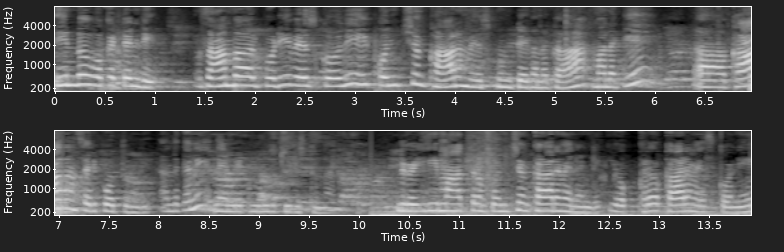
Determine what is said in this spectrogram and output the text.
దీనిలో ఒకటండి సాంబార్ పొడి వేసుకొని కొంచెం కారం వేసుకుంటే కనుక మనకి కారం సరిపోతుంది. అందుకని నేను మీకు ముందు చూపిస్తున్నాను. ఇదిగో ఇది మాత్రం కొంచెం కారమేనండి. ఒక్కరో కారం వేసుకొని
